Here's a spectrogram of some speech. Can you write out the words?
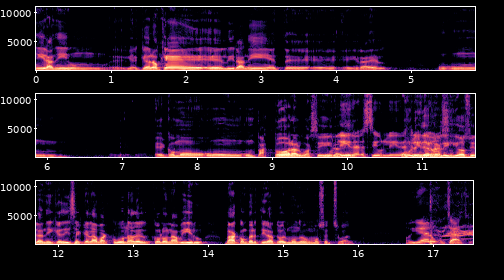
iraní, un, eh, ¿qué es lo que el iraní, este, eh, Israel? Un, es como un, pastor, algo así. Un líder, sí, un líder Un líder religioso iraní que dice que la vacuna del coronavirus va a convertir a todo el mundo en homosexual. ¿Oyeron, muchachos?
